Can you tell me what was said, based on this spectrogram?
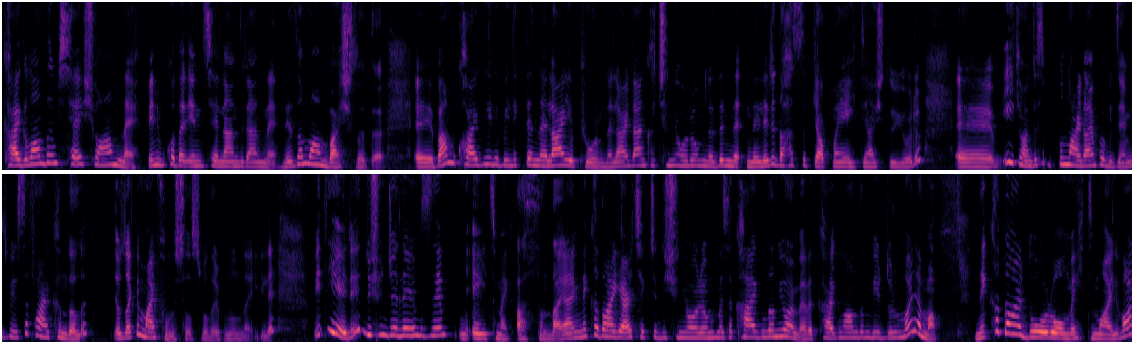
kaygılandığım şey şu an ne? Beni bu kadar endişelendiren ne? Ne zaman başladı? Ee, ben bu kaygıyla birlikte neler yapıyorum? Nelerden kaçınıyorum? Ne de ne- neleri daha sık yapmaya ihtiyaç duyuyorum? Ee, ilk öncesi bunlardan yapabileceğimiz birisi farkındalık. Özellikle mindfulness çalışmaları bununla ilgili. Bir diğeri düşüncelerimizi eğitmek aslında. Yani ne kadar gerçekçi düşünüyorum. Mesela kaygılanıyorum. Evet kaygılandığım bir durum var ama ne kadar doğru olma ihtimali var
